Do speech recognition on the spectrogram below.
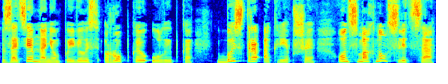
затем на нем появилась робкая улыбка, быстро окрепшая. Он смахнул с лица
